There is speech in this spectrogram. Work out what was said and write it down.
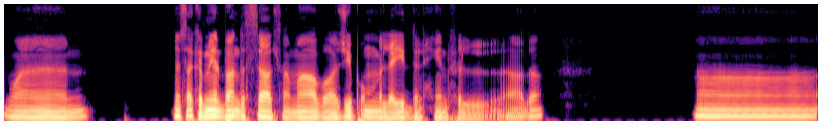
وين نتأكد مين ال band الثالثة ما أبغى أجيب أم العيد الحين في هذا؟ آه...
